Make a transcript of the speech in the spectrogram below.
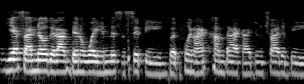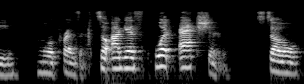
yes, I know that I've been away in Mississippi, but when I come back, I do try to be more present. So I guess what action? So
